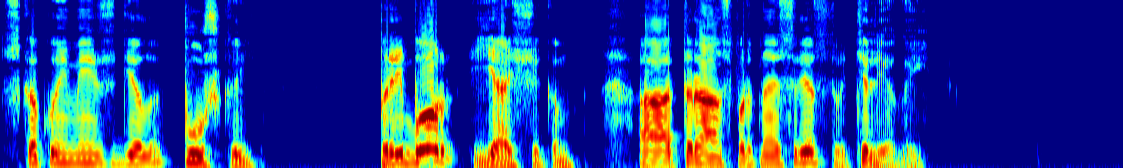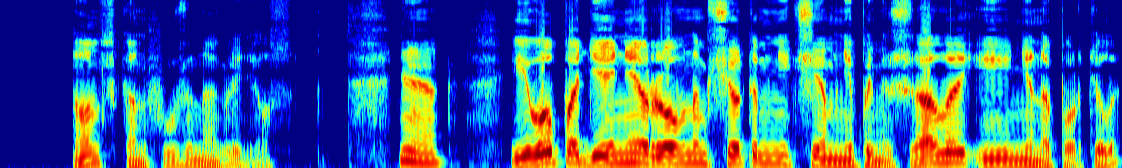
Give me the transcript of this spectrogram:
с какой имеешь дело, пушкой, прибор — ящиком, а транспортное средство — телегой. Он сконфуженно огляделся. Нет, его падение ровным счетом ничем не помешало и не напортило.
